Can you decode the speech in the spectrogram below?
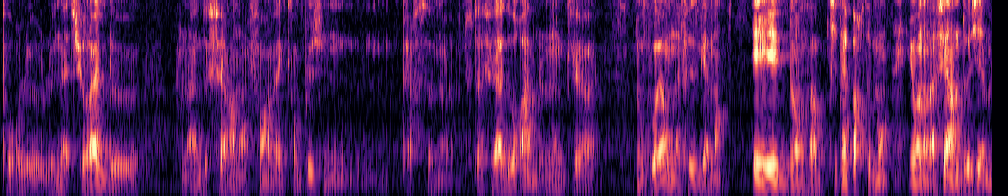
pour le, naturel de, de faire un enfant avec en plus une personne tout à fait adorable. Donc, euh, donc ouais, on a fait ce gamin. Et dans un petit appartement, et on en a fait un deuxième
